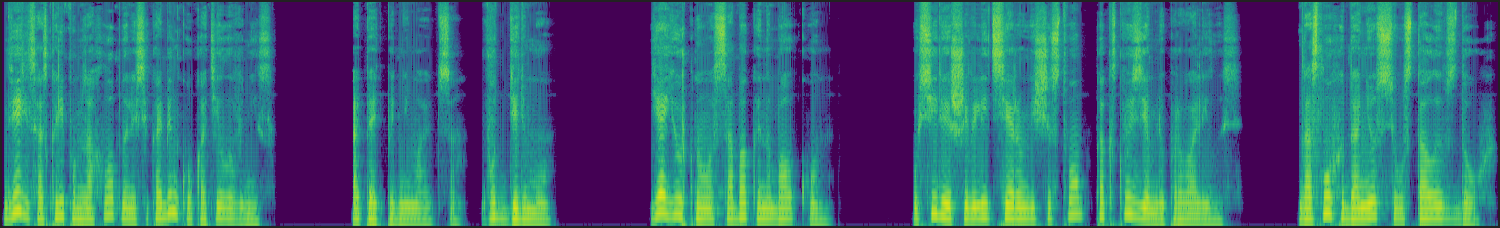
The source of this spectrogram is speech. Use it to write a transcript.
Двери со скрипом захлопнулись, и кабинка укатила вниз. Опять поднимаются. Вот дерьмо. Я юркнула с собакой на балкон. Усилие шевелить серым веществом, как сквозь землю провалилось. До слуха донесся усталый вздох.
